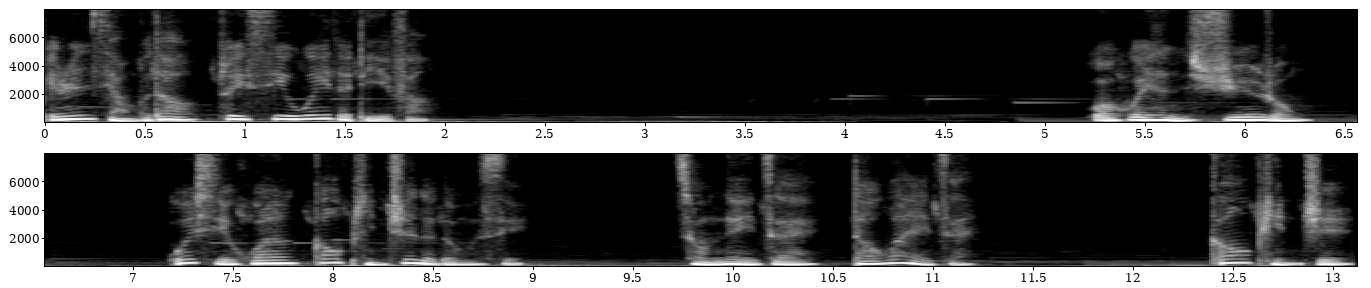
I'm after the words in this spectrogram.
别人想不到最细微的地方。我会很虚荣，我喜欢高品质的东西，从内在到外在，高品质，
